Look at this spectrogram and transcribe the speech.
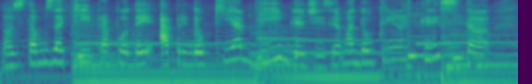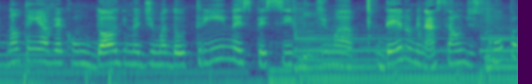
Nós estamos aqui para poder aprender o que a Bíblia diz. É uma doutrina cristã. Não tem a ver com dogma de uma doutrina específica, de uma denominação, desculpa.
